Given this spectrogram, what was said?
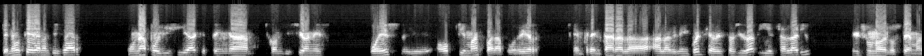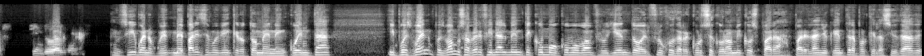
Tenemos que garantizar una policía que tenga condiciones pues eh, óptimas para poder enfrentar a la, a la delincuencia de esta ciudad y el salario es uno de los temas, sin duda alguna. Sí, bueno, me parece muy bien que lo tomen en cuenta. Y pues bueno, pues vamos a ver finalmente cómo, cómo van fluyendo el flujo de recursos económicos para, para el año que entra, porque la ciudad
